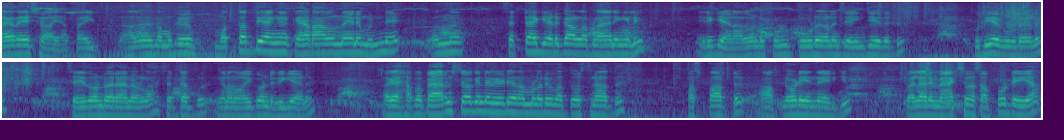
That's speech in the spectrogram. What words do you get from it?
ഏകദേശമായി. അപ്പോൾ ഈ അത് നമുക്ക് മൊത്തത്തിൽ അങ്ങ് കേടാവുന്നതിന് മുന്നേ ഒന്ന് സെറ്റാക്കി എടുക്കാനുള്ള പ്ലാനിങ്ങിൽ ഇരിക്കുകയാണ്. അതുകൊണ്ട് ഫുൾ കൂടുകളും ചേഞ്ച് ചെയ്തിട്ട് പുതിയ കൂടുകൾ ചെയ്തുകൊണ്ട് വരാനുള്ള സെറ്റപ്പ് ഇങ്ങനെ നോക്കിക്കൊണ്ടിരിക്കുകയാണ്. ഓക്കെ അപ്പോൾ പാരന്റ് സ്റ്റോക്കിന്റെ വീഡിയോ നമ്മളൊരു പത്ത് ദിവസത്തിനകത്ത് ഫസ്റ്റ് പാർട്ട് അപ്ലോഡ് ചെയ്യുന്നതായിരിക്കും. അപ്പോൾ എല്ലാവരും മാക്സിമം സപ്പോർട്ട് ചെയ്യുക.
